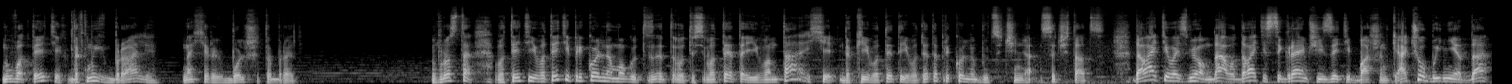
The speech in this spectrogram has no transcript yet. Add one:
Ну вот этих, так мы их брали. Нахер их больше-то брать? Ну просто вот эти и вот эти прикольно могут, это, вот, то есть вот это и вон та, хе, так и вот это и вот это прикольно будет сочиня, сочетаться. Давайте возьмем, да, вот давайте сыграем через эти башенки. А чё бы нет, да?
